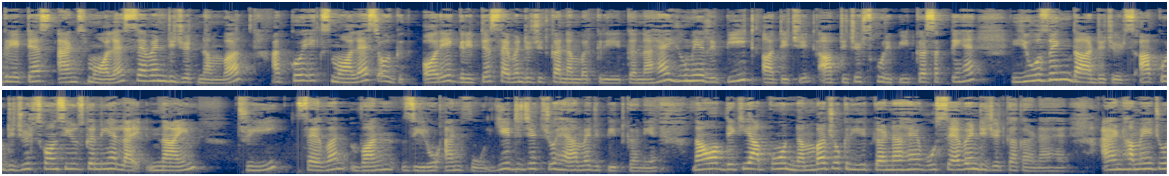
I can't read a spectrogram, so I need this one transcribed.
greatest and smallest seven digit number आपको एक स्मॉलेस्ट और, और एक ग्रेटेस्ट सेवन डिजिट का नंबर क्रिएट करना है। You may repeat a digit आप डिजिट्स को रिपीट कर सकते हैं। यूजिंग द डिजिट्स आपको डिजिट्स कौन सी यूज़ करनी है? Like nine three seven one zero and four ये डिजिट जो है हमें रिपीट करनी है। नाउ अब देखिए, आपको नंबर जो क्रिएट करना है, वो सेवन डिजिट का करना है। एंड हमें जो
